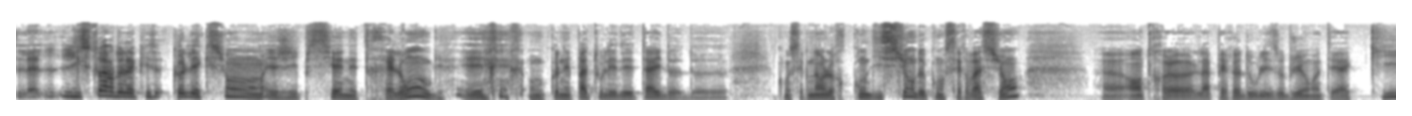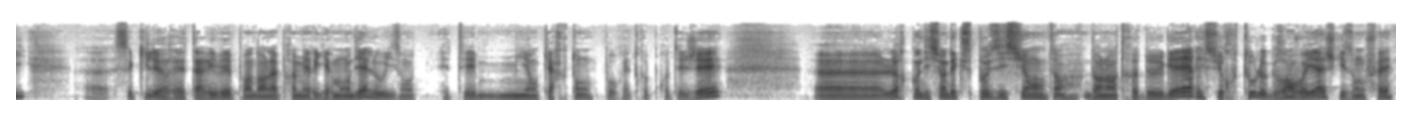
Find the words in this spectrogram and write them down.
L'histoire de la collection égyptienne est très longue et on ne connaît pas tous les détails concernant leurs conditions de conservation euh, entre la période où les objets ont été acquis, euh, ce qui leur est arrivé pendant la Première Guerre mondiale où ils ont été mis en carton pour être protégés, euh, leurs conditions d'exposition dans, l'entre-deux-guerres et surtout le grand voyage qu'ils ont fait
